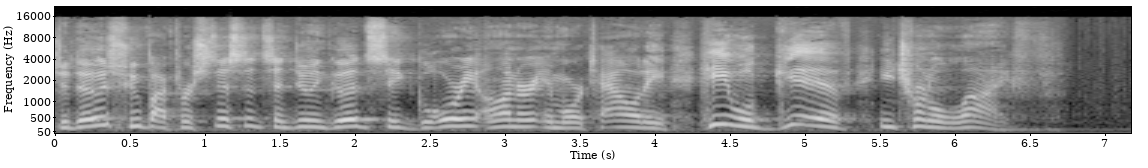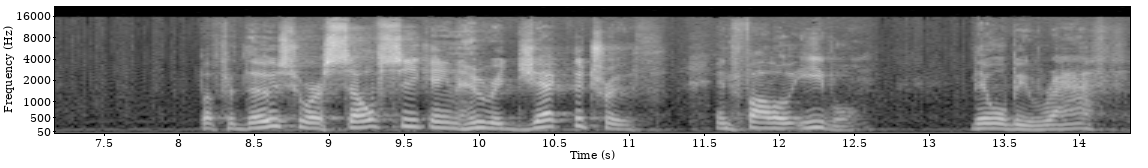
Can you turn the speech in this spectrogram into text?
To those who, by persistence in doing good, seek glory, honor, immortality, he will give eternal life. But for those who are self seeking who reject the truth and follow evil, there will be wrath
